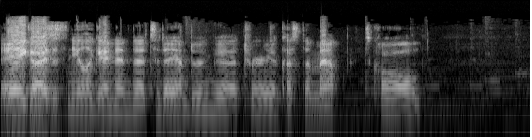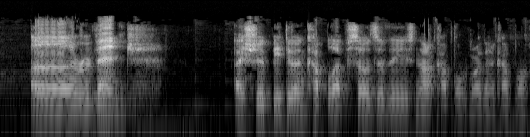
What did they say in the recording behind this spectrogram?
Hey guys, it's Neil again, and uh, today I'm doing a Terraria custom map. It's called uh, Revenge. I should be doing a couple episodes of these, not a couple, more than a couple.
